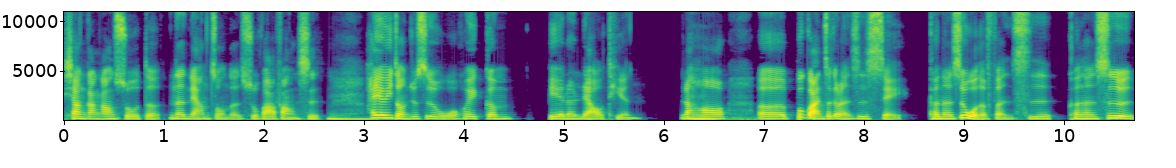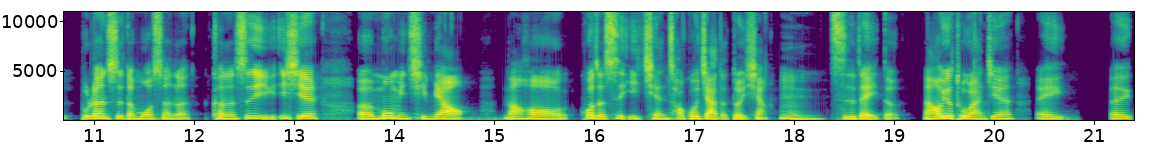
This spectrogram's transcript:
像刚刚说的那两种的抒发方式。嗯。还有一种就是我会跟别人聊天，然嗯。后、呃，不管这个人是谁，可能是我的粉丝，可能是不认识的陌生人，可能是一一些呃莫名其妙，然后或者是以前吵过架的对象嗯。之类的，然后又突然间哎哎，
